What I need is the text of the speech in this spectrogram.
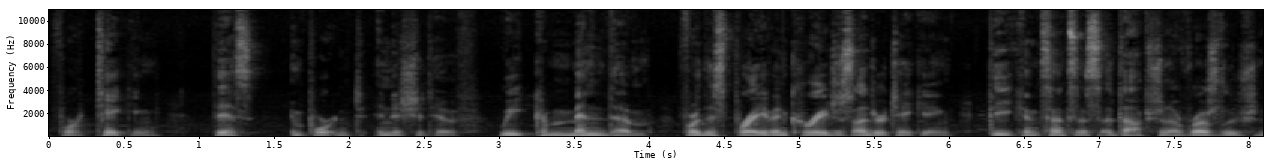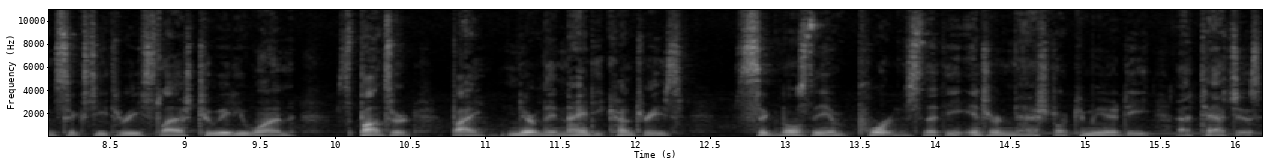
for taking this important initiative. We commend them for this brave and courageous undertaking. The consensus adoption of Resolution 63 281, sponsored by nearly 90 countries, signals the importance that the international community attaches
